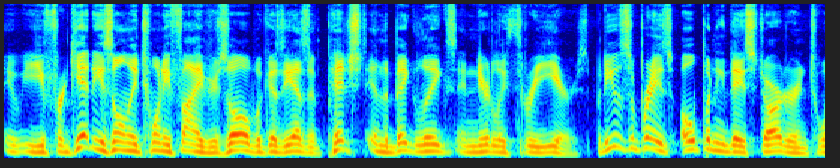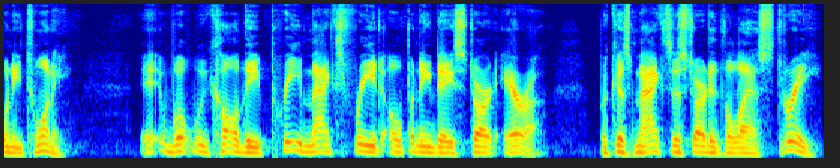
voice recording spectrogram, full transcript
you forget he's only 25 years old because he hasn't pitched in the big leagues in nearly three years. But he was the Braves' opening day starter in 2020, what we call the pre Max Fried opening day start era, because Max has started the last three.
